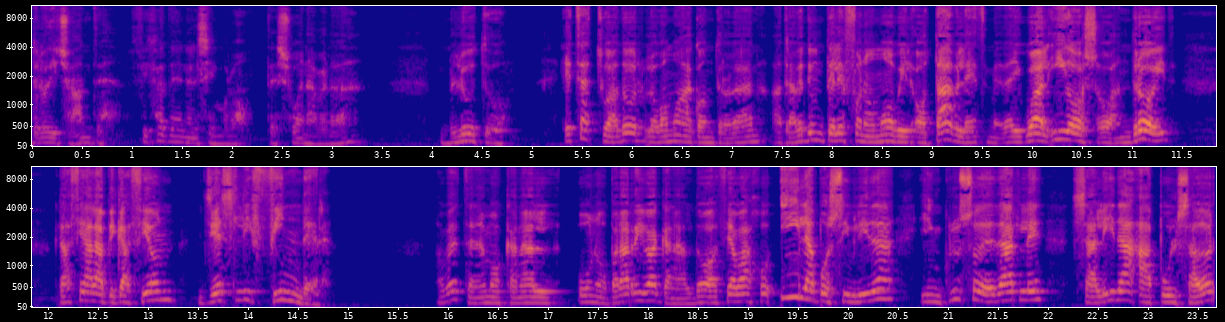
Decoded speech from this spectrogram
Te lo he dicho antes. Fíjate en el símbolo. Te suena, ¿verdad? Bluetooth. Este actuador lo vamos a controlar a través de un teléfono móvil o tablet, me da igual, iOS o Android, gracias a la aplicación Jesly Finder. ¿No ves? Tenemos canal 1 para arriba, canal 2 hacia abajo y la posibilidad incluso de darle salida a pulsador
